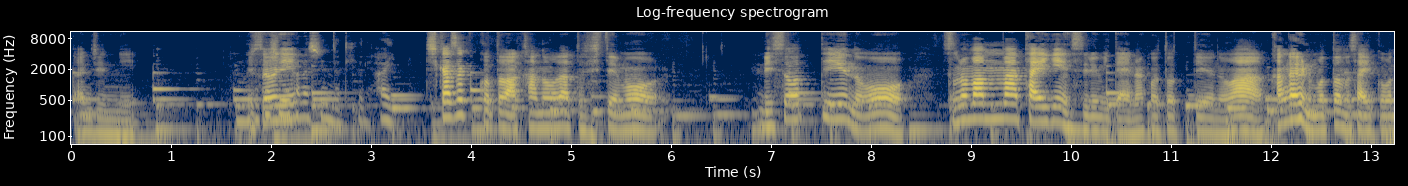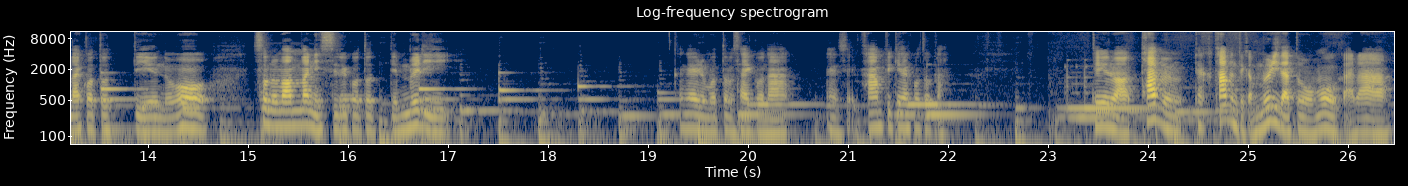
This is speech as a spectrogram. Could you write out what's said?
単純に。難しい話になってきたね。はい。近づくことは可能だとしても理想っていうのをそのまんま体現するみたいなことっていうのは考える最も最高なことっていうのをそのまんまにすることって無理。考える最も最高な何ですか完璧なことか。っていうのは多分多分っていうか無理だと思うから。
